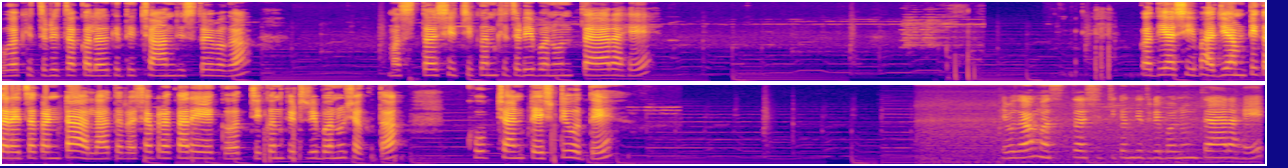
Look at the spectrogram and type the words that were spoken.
बघा खिचडीचा कलर किती छान दिसतोय बघा. मस्त अशी चिकन खिचडी बनवून तयार आहे. कधी अशी भाजी आमटी करायचा कंटाळा आला तर अशा प्रकारे एक चिकन खिचडी बनवू शकता. खूप छान टेस्टी होते. हे बघा मस्त अशी चिकन खिचडी बनवून तयार आहे.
